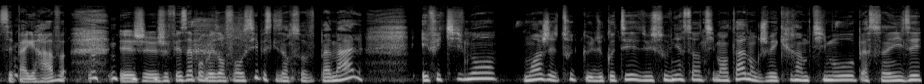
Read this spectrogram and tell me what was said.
c'est pas grave. Euh, je, je fais ça pour mes enfants aussi parce qu'ils en reçoivent pas mal. Effectivement, moi j'ai le truc du côté du souvenir sentimental, donc je vais écrire un petit mot personnalisé,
